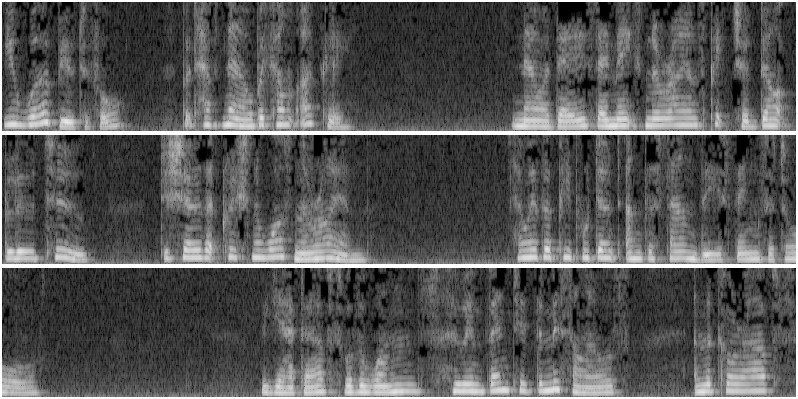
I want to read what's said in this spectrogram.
You were beautiful, but have now become ugly. Nowadays they make Narayan's picture dark blue too, to show that Krishna was Narayan. However, people don't understand these things at all. The Yadavs were the ones who invented the missiles, and the Kauravs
